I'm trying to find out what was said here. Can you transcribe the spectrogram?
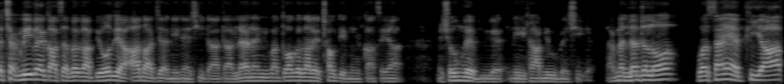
တစ်ချက်ကလေးပဲကာဆယ်ဘက်ကပြောစရာအားသာချက်အနေနဲ့ရှိတာဒါလန်ဒန်ပြည်မှာတွားကစားတဲ့6တင်မျိုးကာဆယ်ကမရှုံးခဲ့ဘူးတဲ့အနေထားမျိုးပဲရှိတယ်ဒါပေမဲ့လက်တလောဝက်ဆန်ရဲ့ PR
